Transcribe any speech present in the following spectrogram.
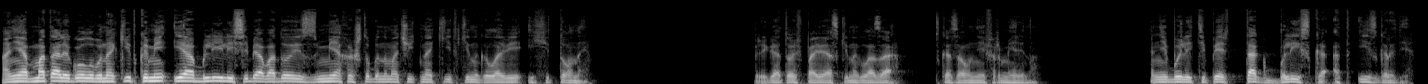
Они обмотали головы накидками и облили себя водой из меха, чтобы намочить накидки на голове и хитоны. «Приготовь повязки на глаза», — сказал Нефер Мерину. Они были теперь так близко от изгороди,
